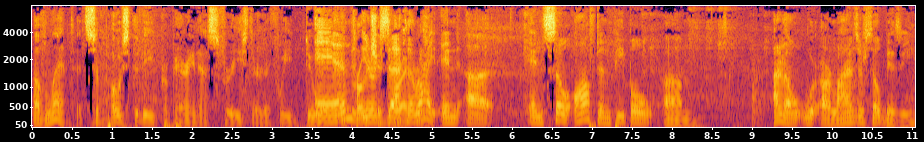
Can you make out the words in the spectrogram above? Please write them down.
of Lent. It's supposed to be preparing us for Easter if we do it and approach you're exactly correctly. right. And uh, and so often people, um, I don't know, we're, our lives are so busy.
